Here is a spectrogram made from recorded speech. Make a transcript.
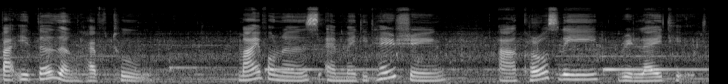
but it doesn't have to. mindfulness and meditation are closely related.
